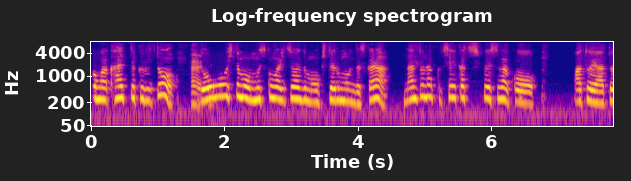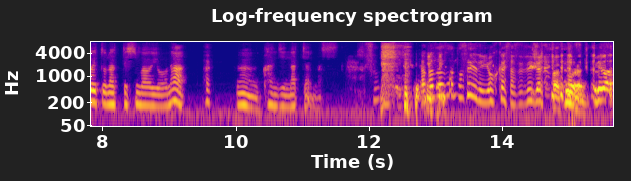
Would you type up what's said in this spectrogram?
子が帰ってくると、はい。どうしても息子がいつまでも起きてるもんですから、なんとなく生活スペースがこう、後へ後へとなってしまうような、はいうん、感じになっちゃいます。そう中澤さんのせいで夜更かしさせてるんじゃないあ、そうなんです。それは、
